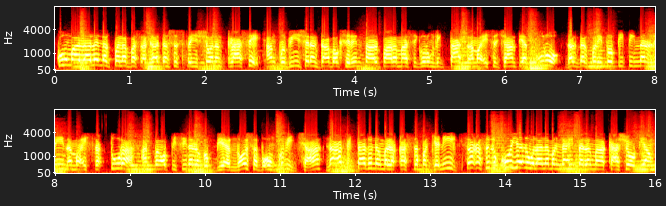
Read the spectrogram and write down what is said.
Kung maalala, nagpalabas agad ng suspensyon ng klase ang probinsya ng Davao Occidental para masigurong ligtas ang mga estudyante at guro. Dagdag pa nito, titingnan rin ang mga istruktura at mga opisina ng gobyerno sa buong probinsya na apektado ng malakas na pagyanig. Sa kasalukuyan, wala namang naitalang mga casualty ang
